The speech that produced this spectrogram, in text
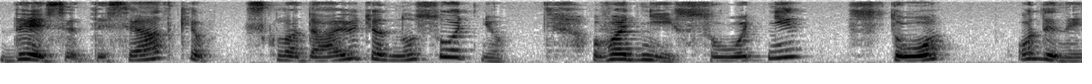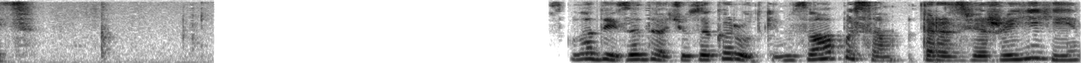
10 десятків складають одну сотню. В одній сотні 100 одиниць. Склади задачу за коротким записом та розв'яжи її.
